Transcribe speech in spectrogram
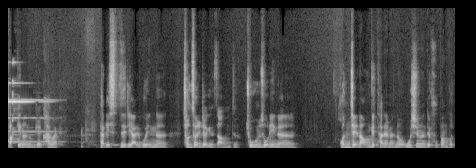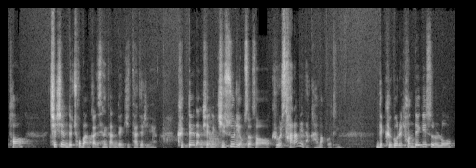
바퀴는 넘게 감아야 돼요. 기타리스트들이 알고 있는 전설적인 사운드, 좋은 소리는 언제 나온 기타냐면은 50년대 후반부터 70년대 초반까지 생산된 기타들이에요. 그때 당시에는 기술이 없어서 그걸 사람이 다 감았거든요. 근데 그거를 현대 기술로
